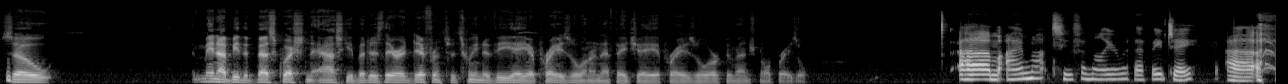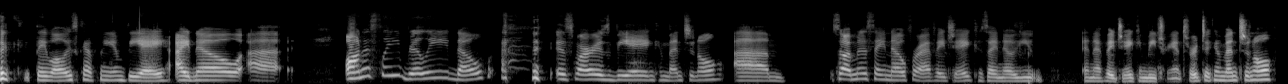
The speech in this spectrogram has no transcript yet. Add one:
So it may not be the best question to ask you, but is there a difference between a VA appraisal and an FHA appraisal or conventional appraisal? Um, I'm not too familiar with FHA. Uh, they've always kept me in VA. I know, uh, honestly, really, no, as far as VA and conventional. Um, so I'm going to say no for FHA because I know you and FHA can be transferred to conventional.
